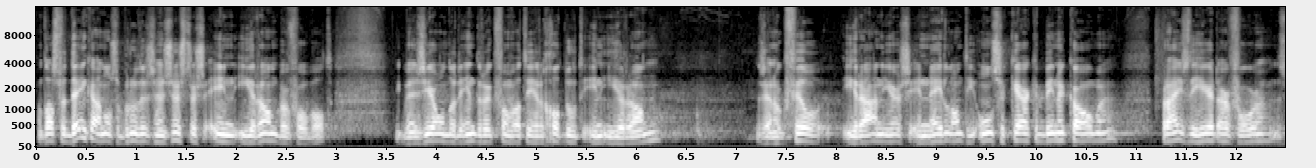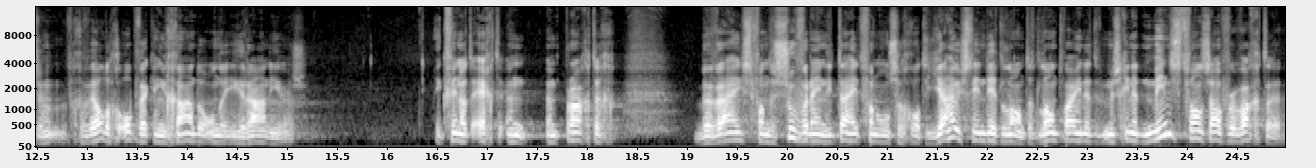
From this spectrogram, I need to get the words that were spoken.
Want als we denken aan onze broeders en zusters in Iran bijvoorbeeld, ik ben zeer onder de indruk van wat de Heer God doet in Iran. Er zijn ook veel Iraniërs in Nederland die onze kerken binnenkomen. Prijs de Heer daarvoor. Er is een geweldige opwekking gaande onder Iraniërs. Ik vind dat echt een, een prachtig bewijs van de soevereiniteit van onze God. Juist in dit land, het land waar je het misschien het minst van zou verwachten,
